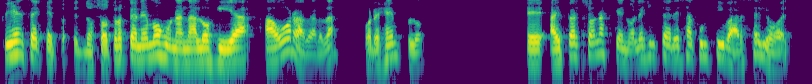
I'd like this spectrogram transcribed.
Fíjense que nosotros tenemos una analogía ahora, ¿verdad? Por ejemplo, eh, hay personas que no les interesa cultivarse, Joel.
